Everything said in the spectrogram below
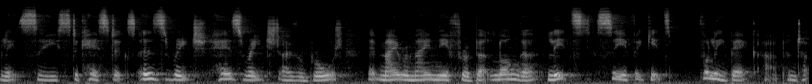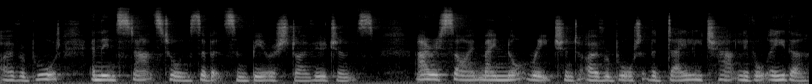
let's see, stochastics is reach has reached overbought. It may remain there for a bit longer. Let's see if it gets fully back up into overbought and then starts to exhibit some bearish divergence. RSI may not reach into overbought at the daily chart level either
